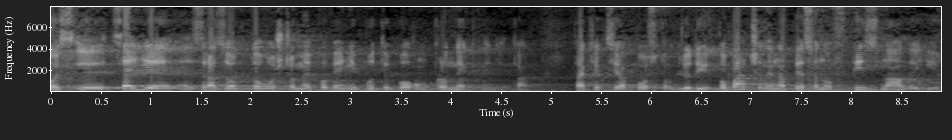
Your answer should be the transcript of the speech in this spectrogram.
Ось е, це є зразок того, що ми повинні бути Богом проникнені, так? так як ці апостоли. Люди їх побачили, написано, впізнали їх,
